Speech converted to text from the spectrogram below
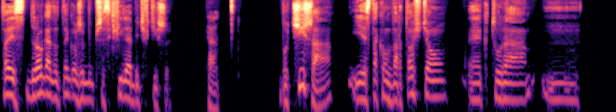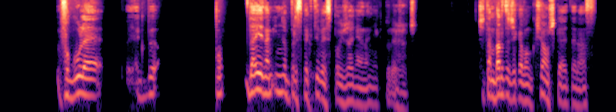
to jest droga do tego, żeby przez chwilę być w ciszy. Tak. Bo cisza jest taką wartością, e, która mm, w ogóle jakby daje nam inną perspektywę spojrzenia na niektóre rzeczy. Czytam bardzo ciekawą książkę teraz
